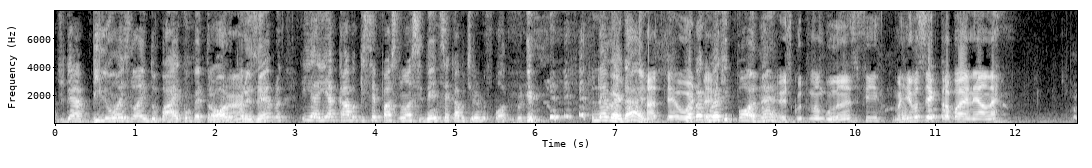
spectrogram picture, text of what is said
de ganhar bilhões lá em Dubai com petróleo, Uhum. por exemplo. E aí acaba que você passa num acidente e você acaba tirando foto. Porque. não é verdade? Até Como hoje, é, como é que pode, né? Eu escuto uma ambulância, filho. Imagina você que trabalha nela, né?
